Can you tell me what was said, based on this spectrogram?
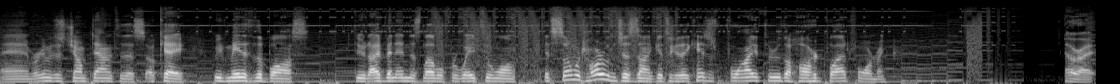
And we're gonna just jump down into this. Okay, we've made it to the boss. Dude, I've been in this level for way too long. It's so much harder with just Zangetsu because they can't just fly through the hard platforming. Alright.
